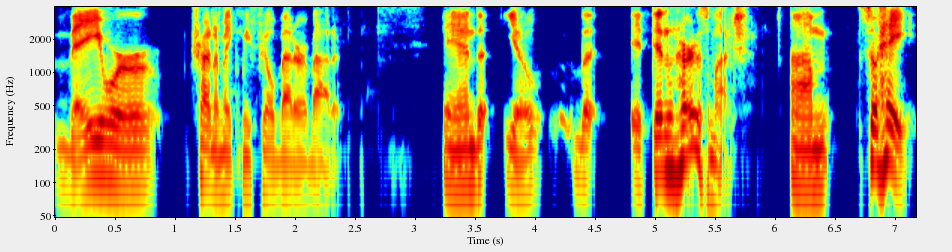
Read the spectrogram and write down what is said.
they were trying to make me feel better about it. And you know, the it didn't hurt as much. Um so hey,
